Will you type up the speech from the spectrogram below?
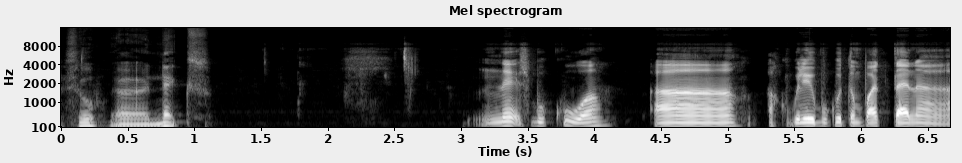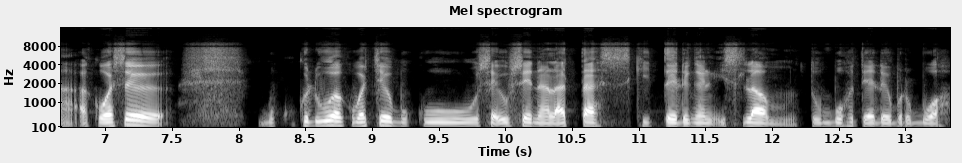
So uh, next. Next buku ah. Uh, aku pilih buku tempatan lah. Aku rasa buku kedua aku baca buku Syed Hussein Alatas Kita dengan Islam Tumbuh Tiada Berbuah.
